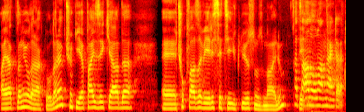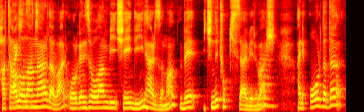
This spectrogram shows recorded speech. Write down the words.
ayaklanıyorlar haklı olarak. Çünkü yapay zekada e, çok fazla veri seti yüklüyorsunuz malum. Hatalı olanlar da. Hatalı olanlar da var. Organize olan bir şey değil her zaman ve içinde çok kişisel veri var. Hani orada da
